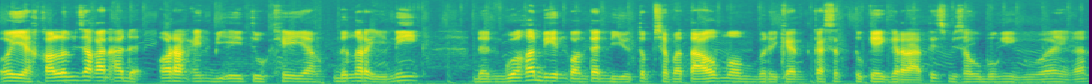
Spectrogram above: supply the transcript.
oh iya kalau misalkan ada orang NBA 2K yang denger ini dan gua kan bikin konten di YouTube siapa tahu mau memberikan kaset 2K gratis bisa hubungi gua ya kan?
